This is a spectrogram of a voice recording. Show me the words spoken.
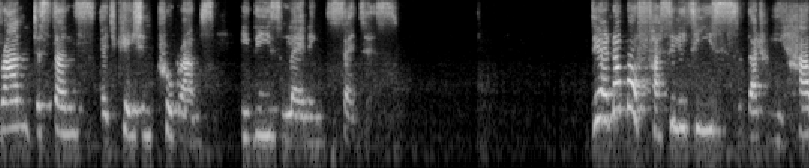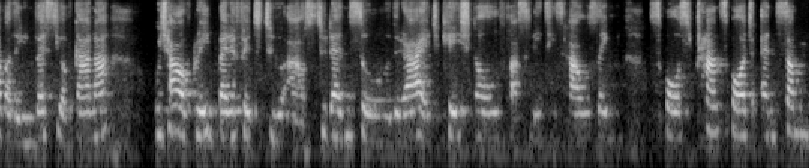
run distance education programs in these learning centers. There are a number of facilities that we have at the University of Ghana which are of great benefit to our students. So there are educational facilities, housing, sports, transport, and some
